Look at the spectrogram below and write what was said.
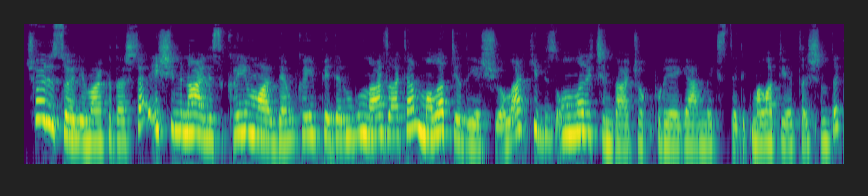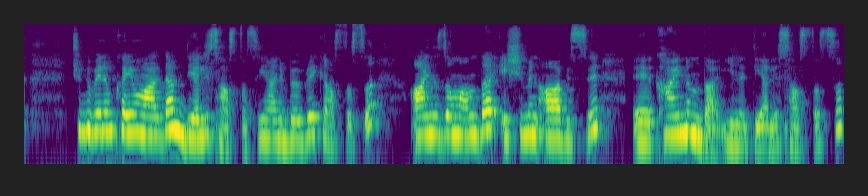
Şöyle söyleyeyim arkadaşlar. Eşimin ailesi, kayınvalidem, kayınpederim bunlar zaten Malatya'da yaşıyorlar ki biz onlar için daha çok buraya gelmek istedik. Malatya'ya taşındık. Çünkü benim kayınvalidem diyaliz hastası yani böbrek hastası. Aynı zamanda eşimin abisi, e, kaynım da yine diyaliz hastası.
